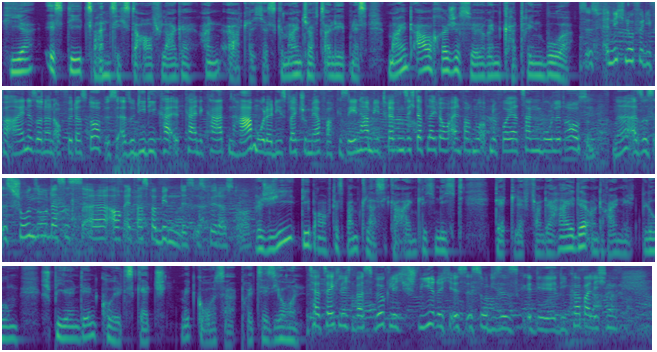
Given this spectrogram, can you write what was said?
Hier ist die 20. Auflage ein örtliches Gemeinschaftserlebnis, meint auch Regisseurin Katrin Buhr. Es ist nicht nur für die Vereine, sondern auch für das Dorf. Also die, die keine Karten haben oder die es vielleicht schon mehrfach gesehen haben, die treffen sich da vielleicht auch einfach nur auf eine Feuerzangenbowle draußen. Ne? Also es ist schon so, dass es äh, auch etwas Verbindendes ist für das Dorf. Regie, die braucht es beim Klassiker eigentlich nicht. Detlef von der Heide und Reinhild Blum spielen den Kultsketch mit großer Präzision. Tatsächlich, was wirklich schwierig ist, ist so dieses, die, die körperlichen,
